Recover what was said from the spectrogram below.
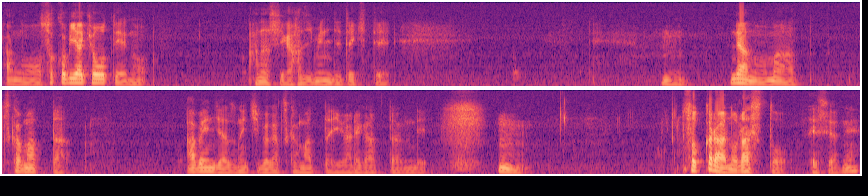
あの、ソコビア協定の話が初めに出てきて、うん、であのまあ捕まった。アベンジャーズの一部が捕まったいうあれがあったんで。うん。そっからあのラストですよね。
